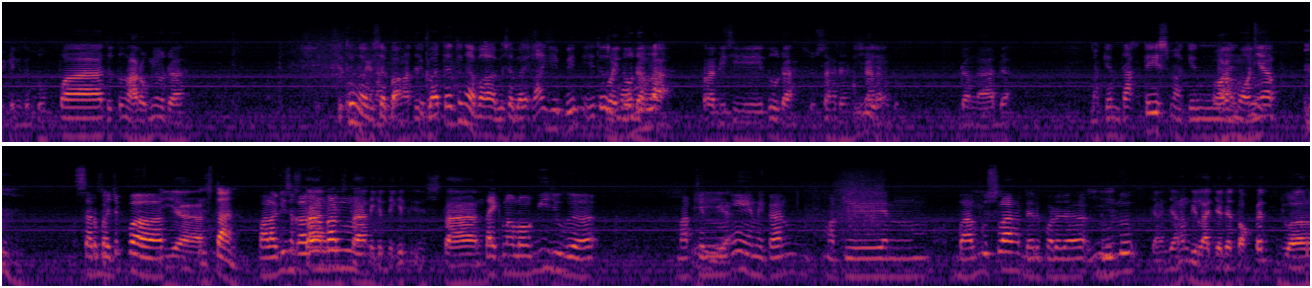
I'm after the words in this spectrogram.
bikin ketupat itu harumnya udah Itu nggak bisa banget itu. Ibaratnya itu nggak bakal bisa balik lagi, Pin. Itu Wah, itu udah lah. tradisi itu udah susah dah Iya. sekarang tuh udah nggak ada Makin praktis, makin orang maju. maunya serba cepat iya instan. apalagi sekarang kan instan dikit-dikit instan teknologi juga makin Iya. ini kan makin bagus lah daripada Iya. dulu jangan-jangan di Lajada Tokped jual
